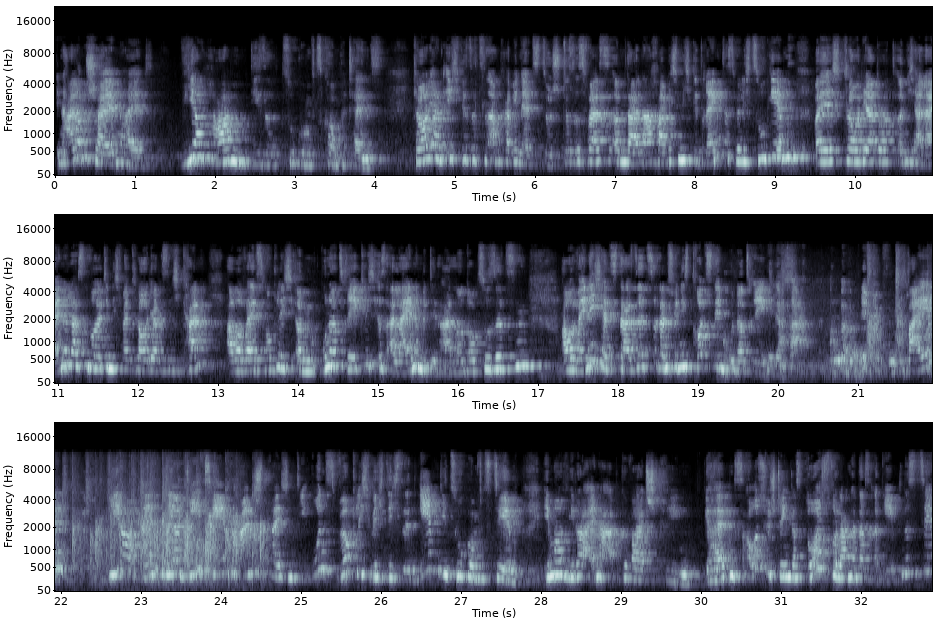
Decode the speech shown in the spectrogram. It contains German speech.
in aller Bescheidenheit, wir haben diese Zukunftskompetenz. Claudia und ich, wir sitzen am Kabinettstisch. Das ist was, ähm, danach habe ich mich gedrängt, das will ich zugeben, weil ich Claudia dort nicht alleine lassen wollte, nicht weil Claudia das nicht kann, aber weil es wirklich ähm, unerträglich ist, alleine mit den anderen dort zu sitzen. Aber wenn ich jetzt da sitze, dann finde ich es trotzdem unerträglich. Weil wir, wenn wir die Themen ansprechen, die uns wirklich wichtig sind, eben die Zukunftsthemen, immer wieder eine abgewatscht kriegen. Wir halten es aus, wir stehen das durch, solange das Ergebnis zählt.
